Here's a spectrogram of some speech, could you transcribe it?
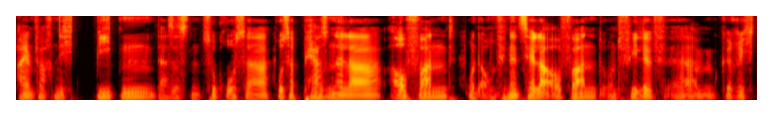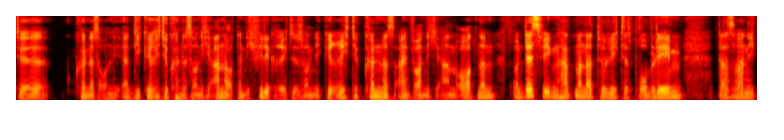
einfach nicht bieten. Das ist ein zu großer, großer personeller Aufwand und auch ein finanzieller Aufwand und viele ähm, Gerichte können das auch nicht, äh, die Gerichte können das auch nicht anordnen. Nicht viele Gerichte, sondern die Gerichte können das einfach nicht anordnen. Und deswegen hat man natürlich das Problem, dass man die,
